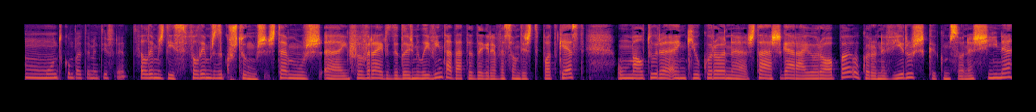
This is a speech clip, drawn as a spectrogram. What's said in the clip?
um mundo completamente diferente. Falemos disso, falemos de costumes. Estamos uh, em fevereiro de 2020, a data da gravação deste podcast, uma altura em que o corona está a chegar à Europa, o coronavírus, que começou na China,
